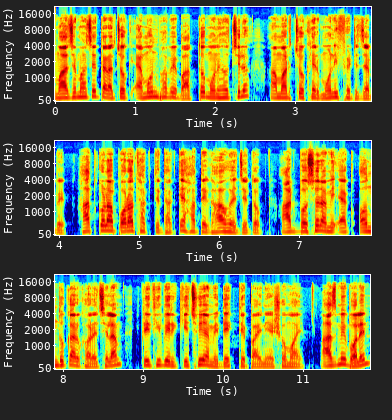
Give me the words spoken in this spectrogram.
মাঝে মাঝে তারা চোখ এমনভাবে বাধ্য মনে হচ্ছিল আমার চোখের মনি ফেটে যাবে। হাতকড়া পরা থাকতে থাকতে হাতে ঘা হয়ে যেত। আট বছর আমি এক অন্ধকার ঘরে ছিলাম, পৃথিবীর কিছুই আমি দেখতে পাইনি এ সময়। আজমি বলেন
